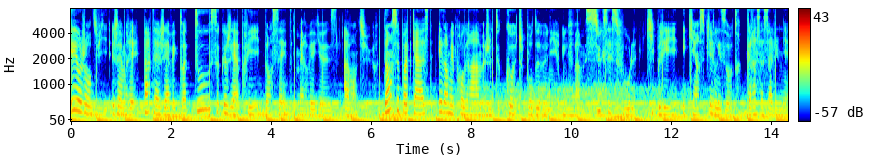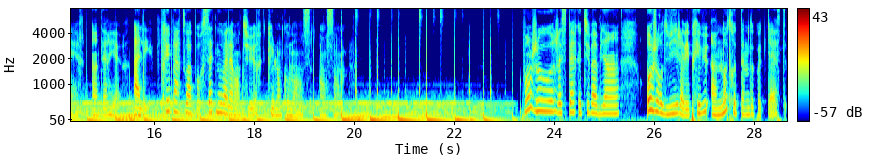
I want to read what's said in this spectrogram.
Et aujourd'hui, j'aimerais partager avec toi tout ce que j'ai appris dans cette merveilleuse aventure. Dans ce podcast et dans mes programmes, je te coach pour devenir une femme successful qui brille et qui inspire les autres grâce à sa lumière intérieure. Allez, prépare-toi pour cette nouvelle aventure que l'on commence ensemble. Bonjour, j'espère que tu vas bien. Aujourd'hui, j'avais prévu un autre thème de podcast,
